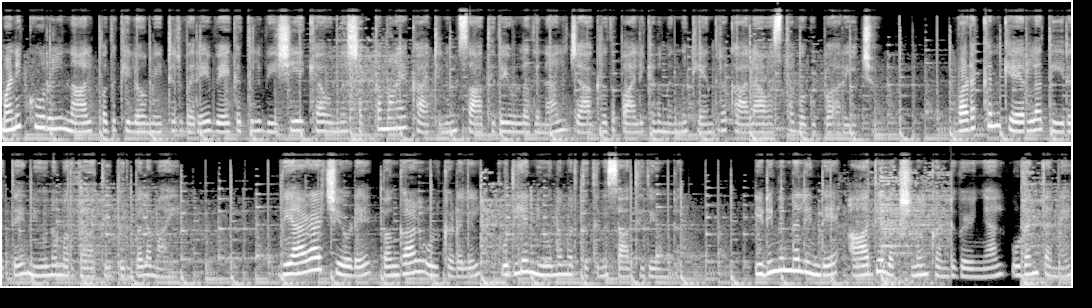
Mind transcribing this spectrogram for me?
മണിക്കൂറിൽ നാൽപ്പത് കിലോമീറ്റർ വരെ വേഗത്തിൽ വീശിയേക്കാവുന്ന ശക്തമായ കാറ്റിനും സാധ്യതയുള്ളതിനാൽ ജാഗ്രത പാലിക്കണമെന്ന് കേന്ദ്ര കാലാവസ്ഥാ വകുപ്പ് അറിയിച്ചു. വടക്കൻ കേരള തീരത്തെ ന്യൂനമർദ്ദത്തിൽ ദുർബലമായി. വ്യാഴാഴ്ചയോടെ ബംഗാൾ ഉൾക്കടലിൽ പുതിയ ന്യൂനമർദ്ദത്തിന് സാധ്യതയുണ്ട്. ഇടിമിന്നലിന്റെ ആദ്യ ലക്ഷണം കണ്ടുകഴിഞ്ഞാൽ ഉടൻ തന്നെ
